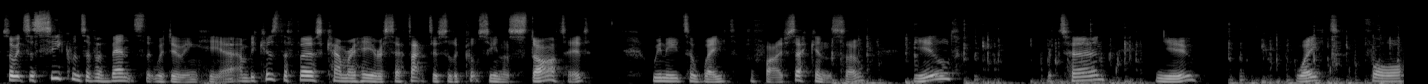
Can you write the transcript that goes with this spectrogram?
So it's a sequence of events that we're doing here, and because the first camera here is set active, so the cutscene has started, we need to wait for five seconds. So yield, return, new, wait for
